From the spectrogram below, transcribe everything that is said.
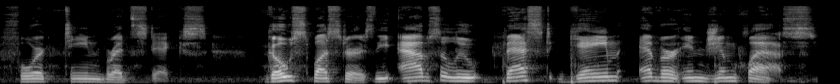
14 breadsticks. Ghostbusters, the absolute best game ever in gym class.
